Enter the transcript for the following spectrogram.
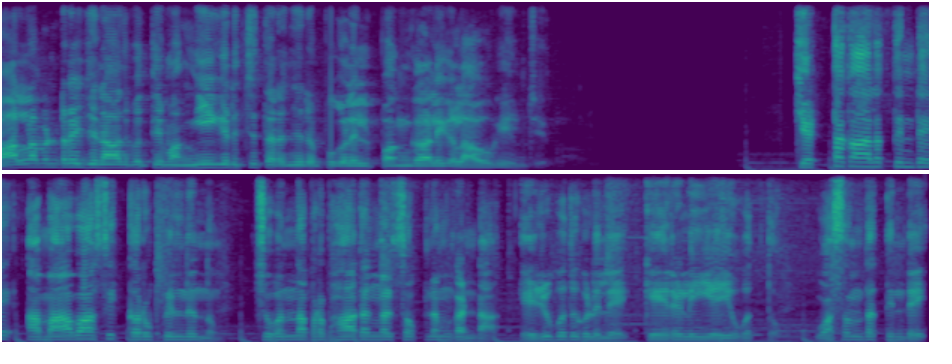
പാർലമെന്ററി ജനാധിപത്യം അംഗീകരിച്ച് തെരഞ്ഞെടുപ്പുകളിൽ പങ്കാളികളാവുകയും ചെയ്തു. കെട്ടകാലത്തിന്റെ അമാവാസിക്കറുപ്പിൽ നിന്നും ചുവന്ന പ്രഭാതങ്ങൾ സ്വപ്നം കണ്ട എഴുപതുകളിലെ കേരളീയ യുവത്വം വസന്തത്തിന്റെ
